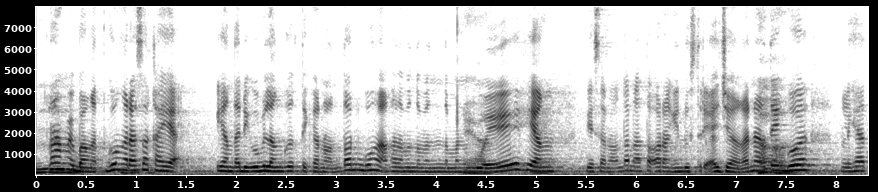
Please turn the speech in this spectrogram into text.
rame banget gue ngerasa kayak yang tadi gue bilang gue ketika nonton gue gak ketemu teman-teman Iya. gue yang biasa nonton atau orang industri aja kan artinya Ha-ha. gue melihat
